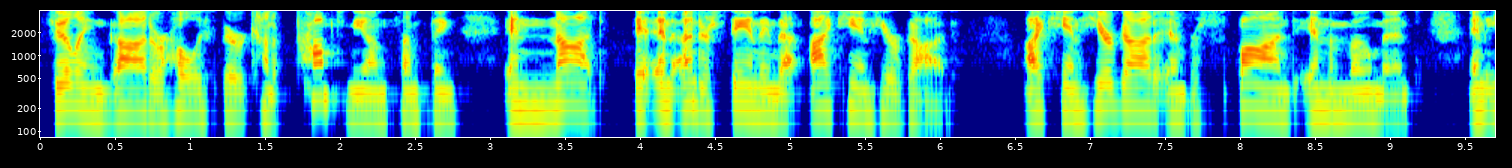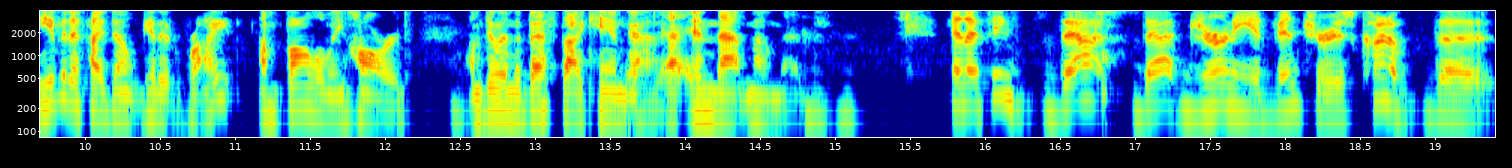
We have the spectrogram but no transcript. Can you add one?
feeling god or holy spirit kind of prompt me on something and not and understanding that i can hear god i can hear god and respond in the moment and even if i don't get it right i'm following hard i'm doing the best i can with, Yeah. in that moment And I think that that journey adventure is kind of the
